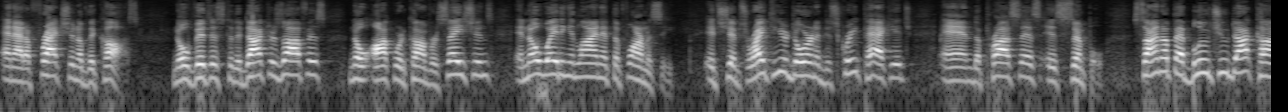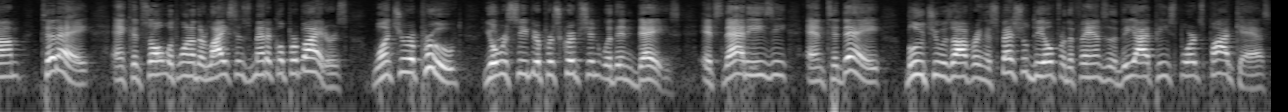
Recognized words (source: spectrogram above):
and at a fraction of the cost. No visits to the doctor's office, no awkward conversations, and no waiting in line at the pharmacy. It ships right to your door in a discreet package, and the process is simple. Sign up at bluechew.com today and consult with one of their licensed medical providers. Once you're approved, you'll receive your prescription within days. It's that easy, and today, Blue Chew is offering a special deal for the fans of the VIP Sports Podcast.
